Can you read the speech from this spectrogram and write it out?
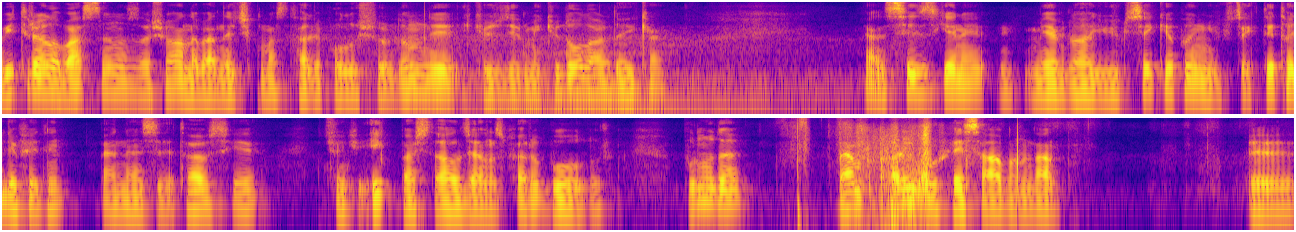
Vitral'a bastığınızda şu anda bende çıkmaz talep oluşturdum diye 222 dolardayken yani siz gene meblağı yüksek yapın, yüksekte talep edin. Benden size tavsiye. Çünkü ilk başta alacağınız para bu olur. Bunu da ben Paribur hesabından e,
